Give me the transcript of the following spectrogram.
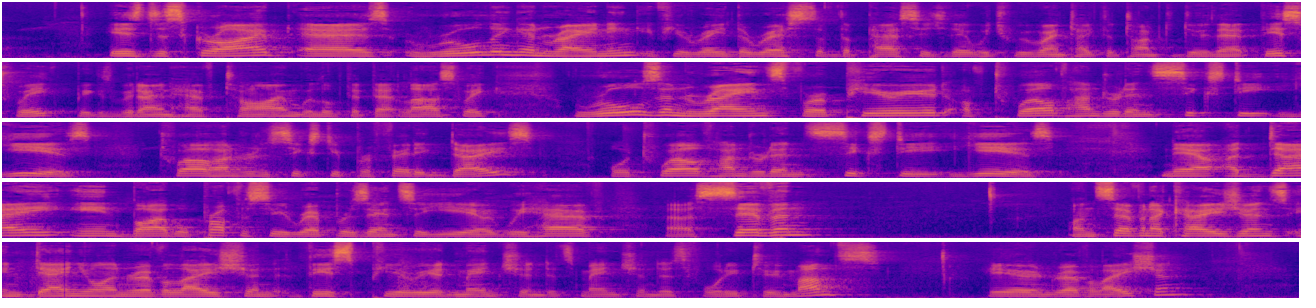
is described as ruling and reigning. If you read the rest of the passage there, which we won't take the time to do that this week because we don't have time, we looked at that last week, rules and reigns for a period of 1260 years, 1260 prophetic days, or 1260 years. Now, a day in Bible prophecy represents a year. We have uh, seven, on seven occasions in Daniel and Revelation, this period mentioned. It's mentioned as 42 months here in Revelation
